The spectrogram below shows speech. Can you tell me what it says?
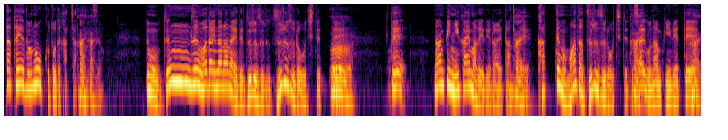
た程度のことで買っちゃったんですよ。はでも全然話題にならないでずるずるずるずる落ちてって、うん。で難品2回まで入れられたんで、はい。買ってもまだずるずる落ちてて、はい。最後難品入れて、はい。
